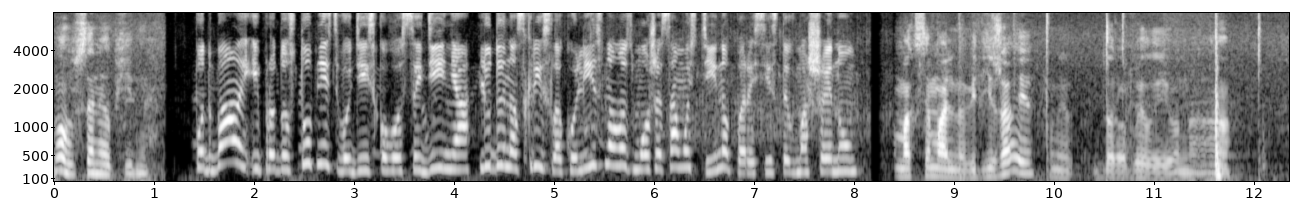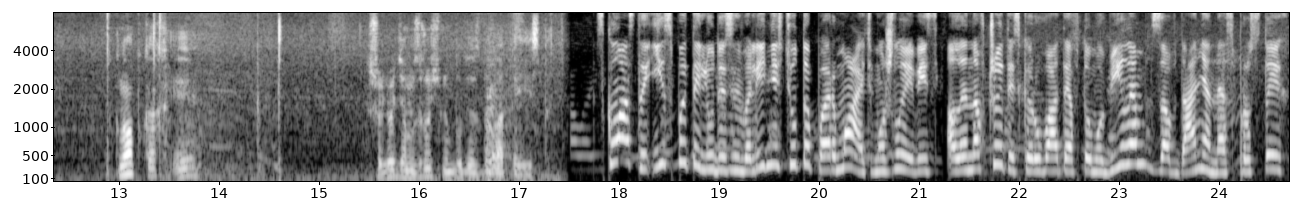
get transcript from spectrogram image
ну все необхідне. Подбали і про доступність водійського сидіння. Людина з крісла колісного зможе самостійно пересісти в машину. Максимально від'їжджає, вони доробили його на кнопках і що людям зручно буде здавати іспит. Скласти іспити люди з інвалідністю тепер мають можливість, але навчитись керувати автомобілем завдання не з простих.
